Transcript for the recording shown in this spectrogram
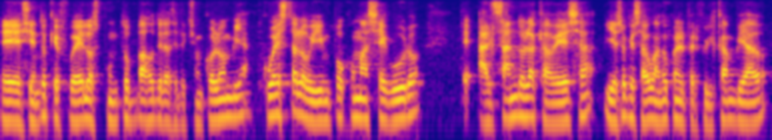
Eh, siento que fue de los puntos bajos de la selección Colombia. Cuesta lo vi un poco más seguro, eh, alzando la cabeza, y eso que está jugando con el perfil cambiado,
